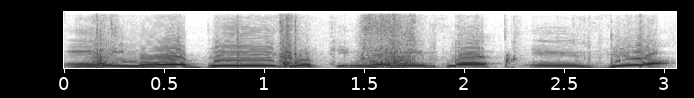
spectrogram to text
Any more big rookie names left in here?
